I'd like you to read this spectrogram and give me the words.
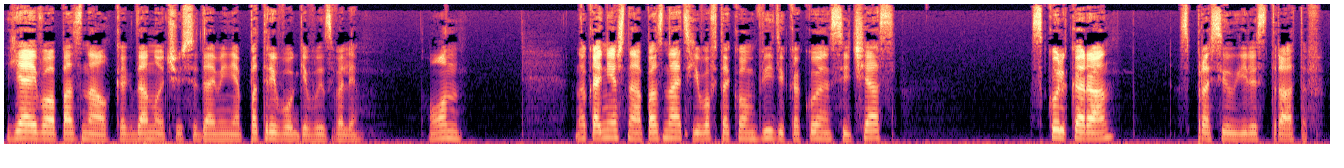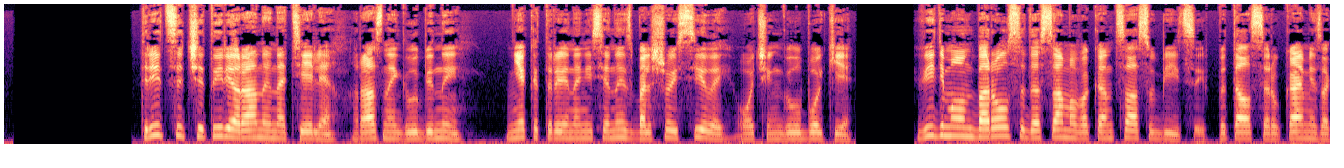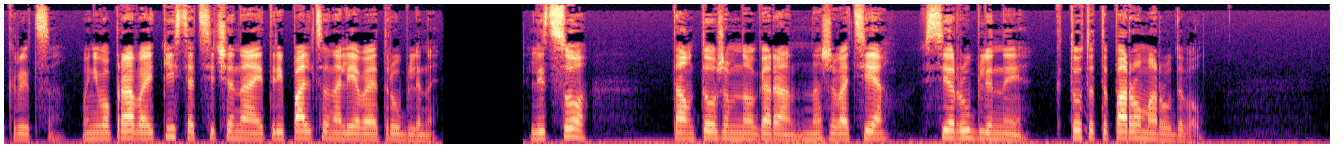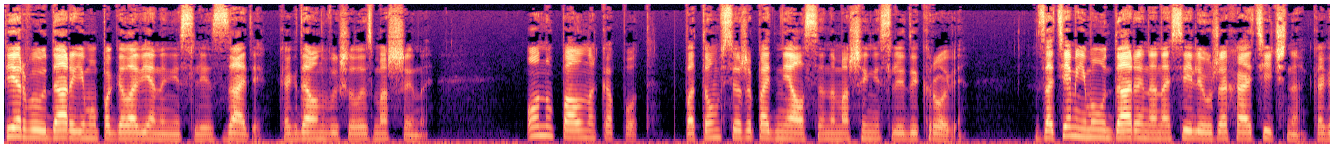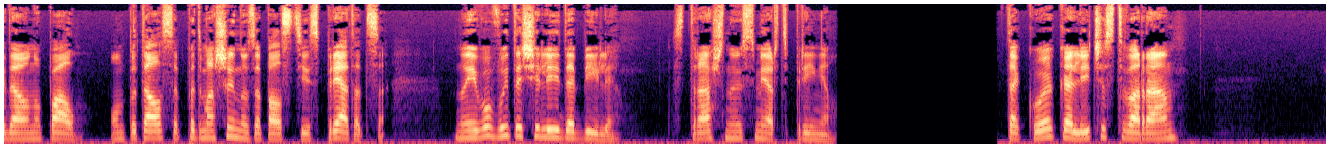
Я его опознал, когда ночью сюда меня по тревоге вызвали. Он... Ну, конечно, опознать его в таком виде, какой он сейчас... «Сколько ран?» — спросил Елистратов. «Тридцать четыре раны на теле, разной глубины. Некоторые нанесены с большой силой, очень глубокие. Видимо, он боролся до самого конца с убийцей, пытался руками закрыться. У него правая кисть отсечена и три пальца на левой отрублены. Лицо... Там тоже много ран. На животе все рубленные. Кто-то топором орудовал. Первый удар ему по голове нанесли сзади, когда он вышел из машины. Он упал на капот. Потом все же поднялся, на машине следы крови. Затем ему удары наносили уже хаотично, когда он упал. Он пытался под машину заползти, спрятаться — но его вытащили и добили. Страшную смерть принял. Такое количество ран.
